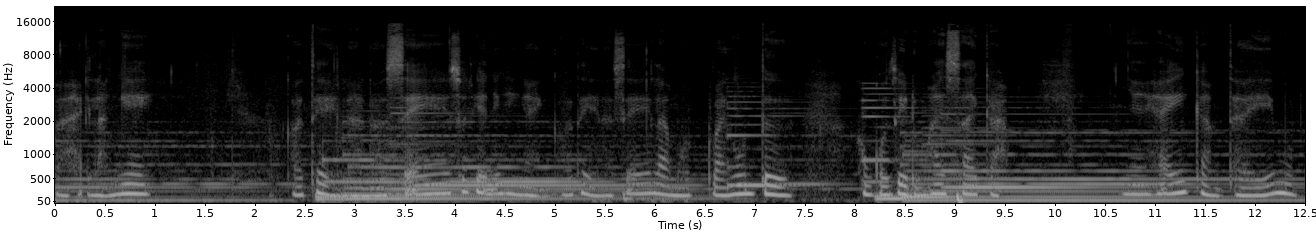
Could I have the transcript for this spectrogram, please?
Và hãy lắng nghe. Có thể là nó sẽ xuất hiện những hình ảnh, có thể là sẽ là một vài ngôn từ, không có gì đúng hay sai cả. Nhưng hãy cảm thấy một,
